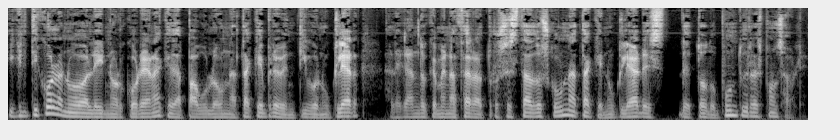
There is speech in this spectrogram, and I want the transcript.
y criticó la nueva ley norcoreana que da pábulo a un ataque preventivo nuclear, alegando que amenazar a otros estados con un ataque nuclear es de todo punto irresponsable.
